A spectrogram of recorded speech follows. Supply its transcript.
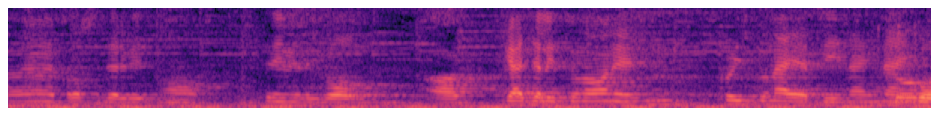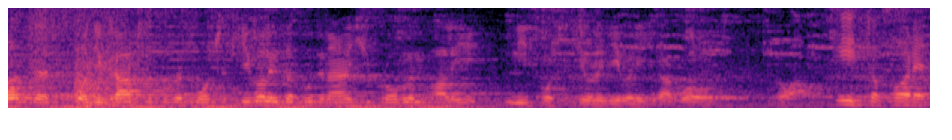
onaj prošli derbi smo primili gol, a gađali su na one koji su najjači, naj, naj... Dobro. To od igrača koga smo očekivali da bude najveći problem, ali nismo očekivali da Ivanić da gol glavu. I to pored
